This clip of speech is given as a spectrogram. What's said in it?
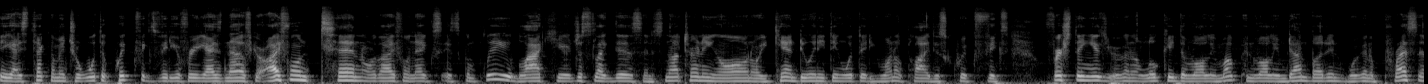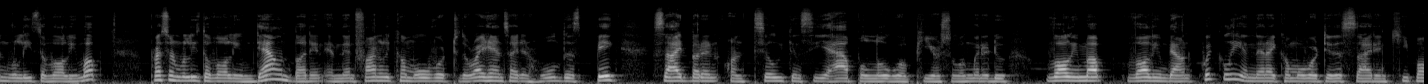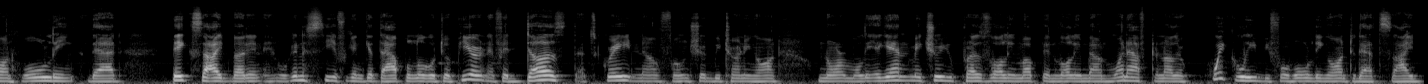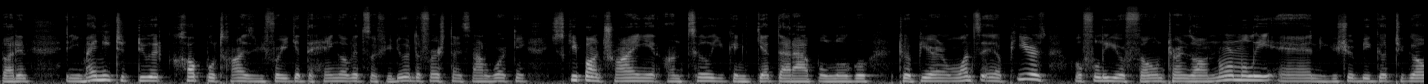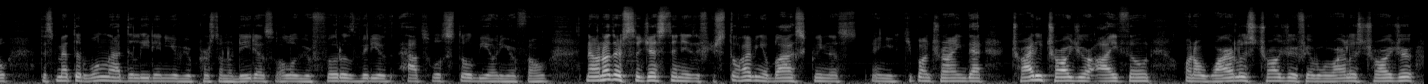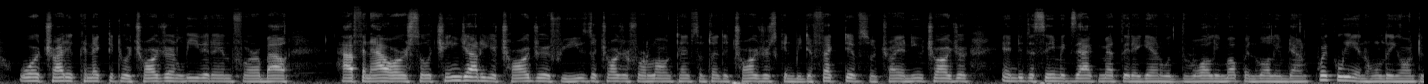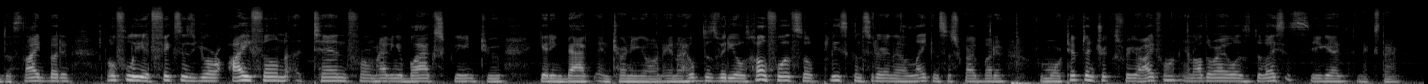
Hey guys, Technomentary with a quick fix video for you guys. Now, if your iPhone 10 or the iPhone X is completely black here, just like this, and it's not turning on or you can't do anything with it, you want to apply this quick fix. First thing is you're going to locate the volume up and volume down button. We're going to press and release the volume up, press and release the volume down button, and then finally come over to the right hand side and hold this big side button until you can see Apple logo appear. So I'm going to do volume up, volume down quickly, and then I come over to this side and keep on holding that big side button. And we're going to see if we can get the Apple logo to appear. And if it does that's great. Now phone should be turning on normally. Again make sure you press volume up and volume down one after another quickly before holding on to that side button. And you might need to do it a couple times before you get the hang of it. So if you do it the first time it's not working. Just keep on trying it until you can get that apple logo to appear. And once it appears hopefully your phone turns on normally and you should be good to go. This method will not delete any of your personal data so all of your photos videos apps will still be on your phone. Now another suggestion is if you're still having a black screen and you keep on trying that try to charge your iphone on a wireless charger if you have a wireless charger or try to connect it to a charger and leave it in for about half an hour. Or so change out of your charger. If you use the charger for a long time sometimes the chargers can be defective. So try a new charger and do the same exact method again with the volume up and volume down quickly and holding on to the side button. Hopefully it fixes your iphone 10 from having a black screen to getting back and turning on. And i hope this video is helpful. So please consider that like and subscribe button for more tips and tricks for your iphone and other ios devices. See you guys next time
